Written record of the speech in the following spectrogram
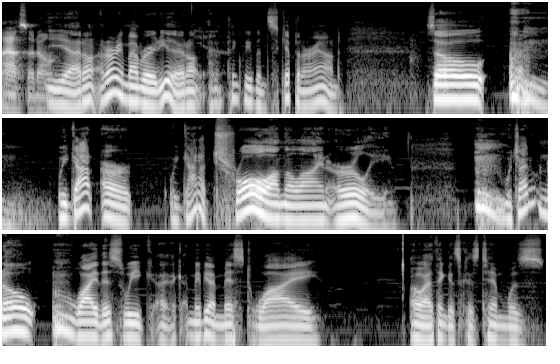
I also don't. yeah, I don't. I don't remember it either. I don't. I don't think we've been skipping around. So we got our we got a troll on the line early, which I don't know why this week. I, maybe I missed why. Oh, I think it's because Tim was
